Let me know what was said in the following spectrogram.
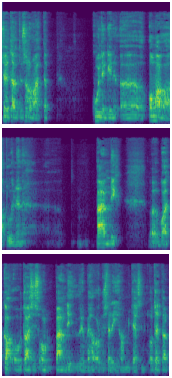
sen täytyy sanoa, että kuitenkin ö, omalaatuinen bändi, vaikka, tai siis on bändi, yhden mehän orkesteri ihan miten se nyt otetaan,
